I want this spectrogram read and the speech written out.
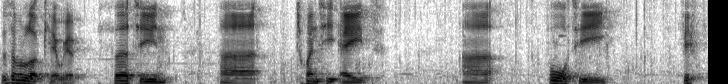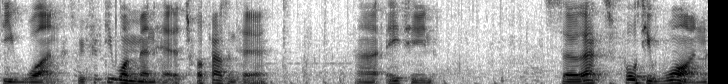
Let's have a look here. We have 13, uh, 28, uh, 40, 51. So we have 51 men here. There's 12,000 here. Uh, 18. So that's 41.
